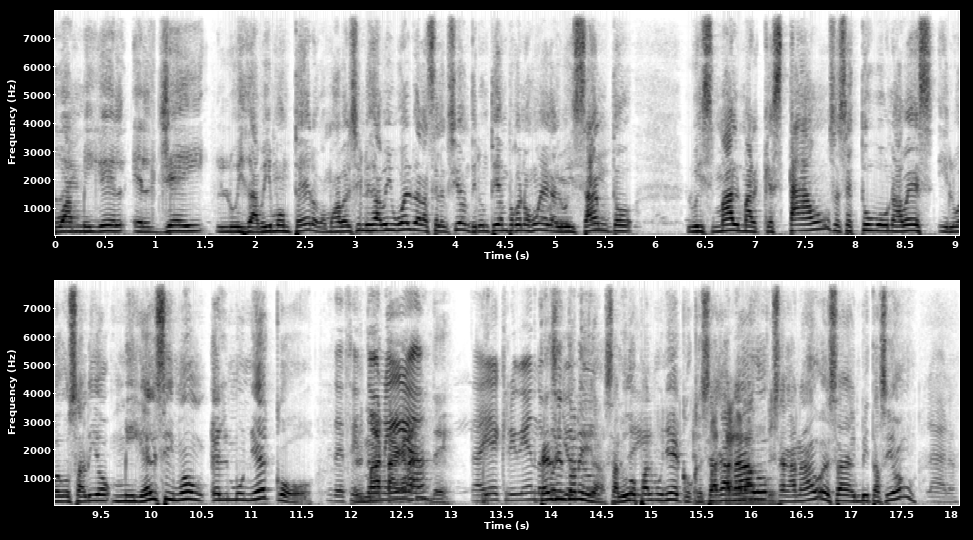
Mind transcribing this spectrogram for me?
Juan Miguel, El Jay, Luis David Montero. Vamos a ver si Luis David vuelve a la selección. Tiene un tiempo que no juega. Luis Santos, Luis Mal, Marquez Towns. Ese estuvo una vez y luego salió Miguel Simón, el muñeco. De El sintonía. Está ahí escribiendo. Está en sintonía. YouTube. Saludos Sí. para el muñeco que El se ha ganado, se ha ganado esa invitación. Claro.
